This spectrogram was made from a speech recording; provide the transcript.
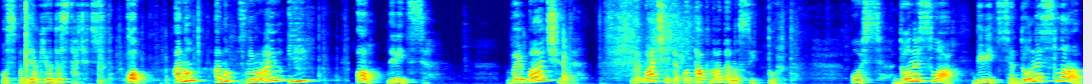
Господи, як його достати отсюди? О, ану, ану, знімаю і. О, дивіться. Ви бачите? Ви бачите, отак треба носити торт. Ось, донесла. Дивіться, донесла.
